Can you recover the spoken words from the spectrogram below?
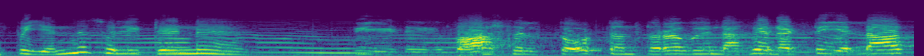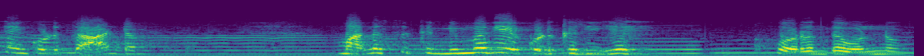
இப்ப என்ன சொல்லிட்டேன்னு வீடு வாசல் தோட்டம் துறவு நகை நட்டு எல்லாத்தையும் கொடுத்த ஆண்டவன் மனசுக்கு நிம்மதியை கொடுக்கலையே. பிறந்த ஒண்ணும்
